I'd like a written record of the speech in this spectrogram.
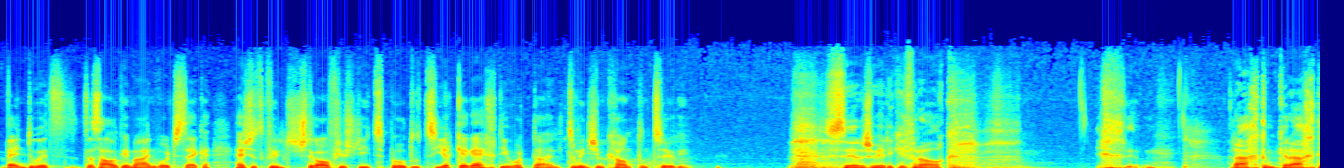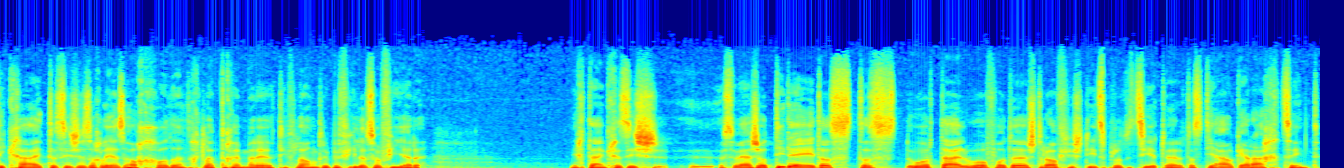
wenn du jetzt das allgemein willst sagen, hast du das Gefühl, die Strafjustiz produziert gerechte Urteile, zumindest im Kanton Zürich? Sehr eine schwierige Frage. Ich, Recht und Gerechtigkeit, das ist ja so ein eine Sache, oder? Ich glaube, da könnte man relativ lange darüber philosophieren. Ich denke, es ist es wäre schon die Idee, dass, dass die Urteile, die von der Strafjustiz produziert werden, dass die auch gerecht sind.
